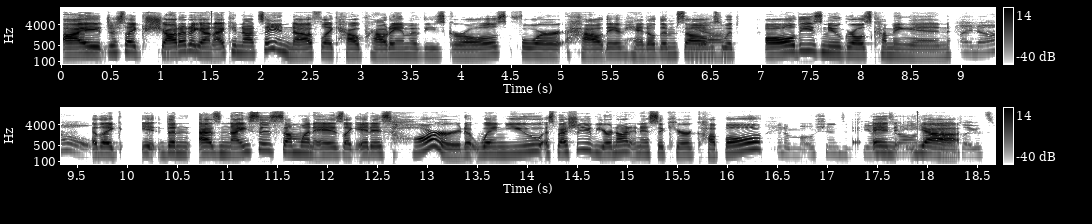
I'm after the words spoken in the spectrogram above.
I just like shout out again. I cannot say enough like how proud I am of these girls for how they have handled themselves Yeah. with all these new girls coming in. I know. Uh, like it then as nice as someone is, like it is hard when you especially if you're not in a secure couple, and emotions and feelings. And, yeah. like it's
